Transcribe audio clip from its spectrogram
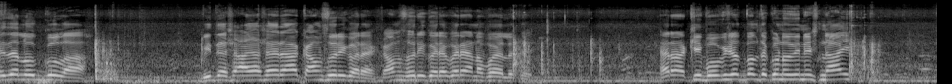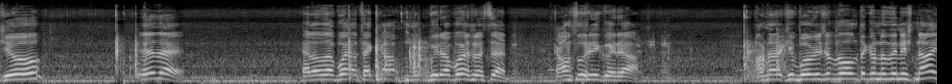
এই যে লোকগুলা বিদেশ আয়াসেরা কাম চুরি করে, কাম চুরি করে করে আনা বয়ে লইছে এরা কি ভবিষ্যৎ বলতে কোনো জিনিস নাই। কেউ? এই যে যে বয়ে থেকে মুখ ঘুরা বয়ে লইছেন, কাম চুরি করে আপনারা কি ভবিষ্যৎ বলতে কোনো জিনিস নাই?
